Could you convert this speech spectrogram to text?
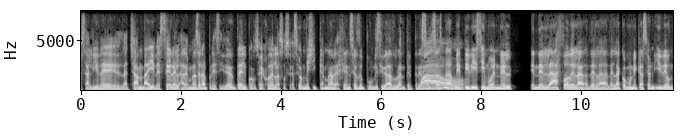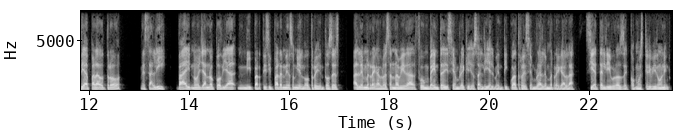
salí de la chamba y de ser el, además era presidente del Consejo de la Asociación Mexicana de Agencias de Publicidad durante tres años. O sea, estaba metidísimo en el, en el ajo de la, de la, de la comunicación y de un día para otro me salí, bye, ¿no? Ya no podía ni participar en eso ni en el otro. Y entonces Ale me regaló esa Navidad, fue un 20 de diciembre que yo salí, el 24 de diciembre Ale me regala siete libros de cómo escribir un libro,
